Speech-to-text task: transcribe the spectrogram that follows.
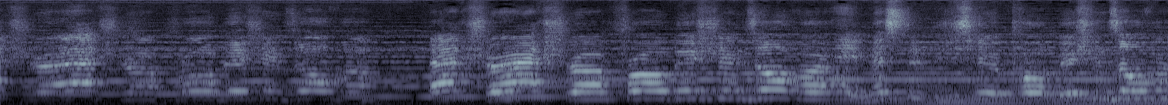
Extra, extra, prohibition's over. Extra, extra, prohibition's over. Hey, mister, did you hear prohibition's over?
